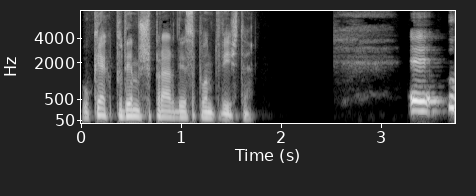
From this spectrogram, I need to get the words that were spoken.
O que é que podemos esperar desse ponto de vista? É, o,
